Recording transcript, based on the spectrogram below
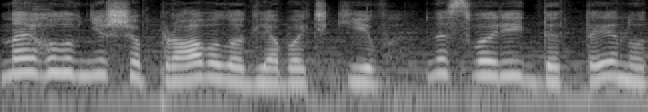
Найголовніше правило для батьків: не сваріть дитину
